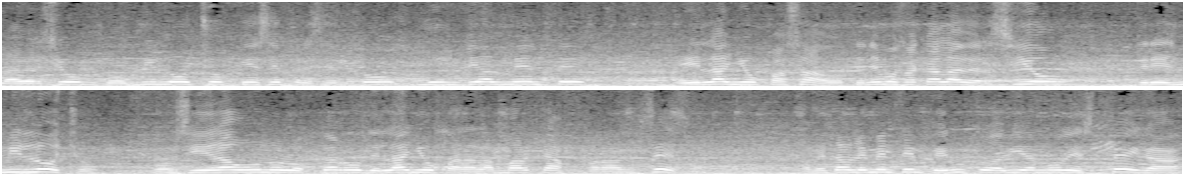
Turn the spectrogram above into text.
la versión 2008 que se presentó mundialmente el año pasado. Tenemos acá la versión 3008, considerado uno de los carros del año para la marca francesa. Lamentablemente en Perú todavía no despega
